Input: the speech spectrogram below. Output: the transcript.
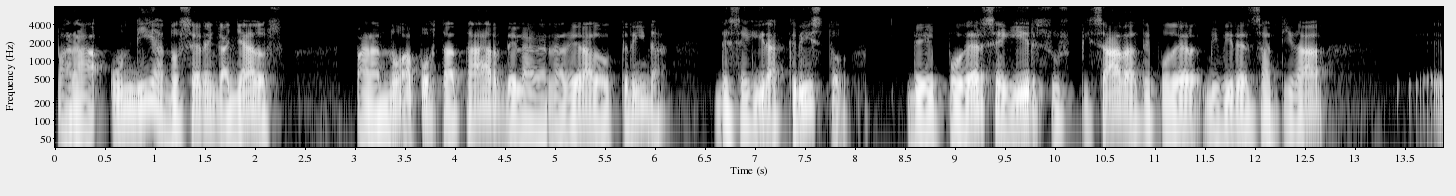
para un día no ser engañados, para no apostatar de la verdadera doctrina, de seguir a Cristo, de poder seguir sus pisadas, de poder vivir en santidad. Eh,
